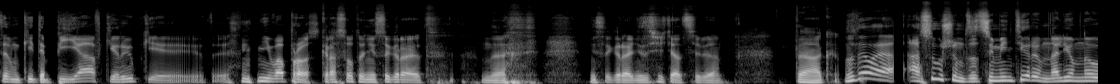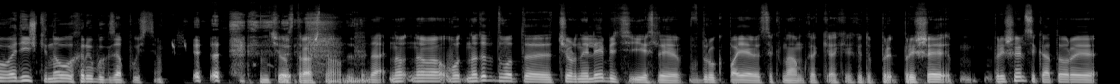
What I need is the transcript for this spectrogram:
там какие-то пиявки, рыбки, это не вопрос. Красоты не сыграют, да, не сыграют, не защитят себя. Так. Ну давай осушим, зацементируем, нальем новой водички, новых рыбок запустим. Ничего страшного. Да. Но, но вот, но этот вот э, черный лебедь, если вдруг появится к нам как, какие-то прише, пришельцы, которые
